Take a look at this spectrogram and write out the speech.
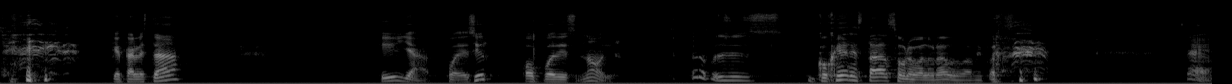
¿Qué tal está? Y ya, puedes ir o puedes no ir. Pero pues es... Coger está sobrevalorado, a mi parecer. eh,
